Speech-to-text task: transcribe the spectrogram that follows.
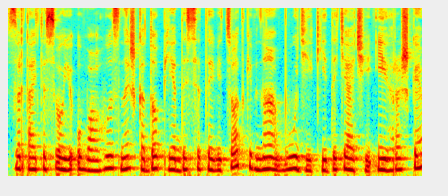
звертайте свою увагу, знижка до 50% на будь-які дитячі іграшки.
